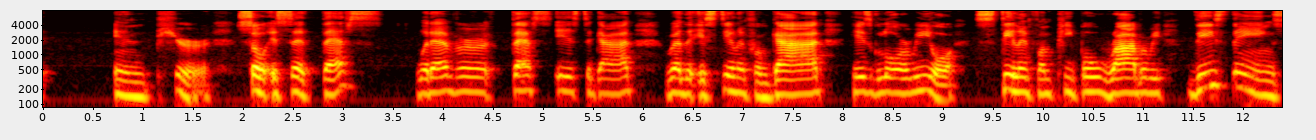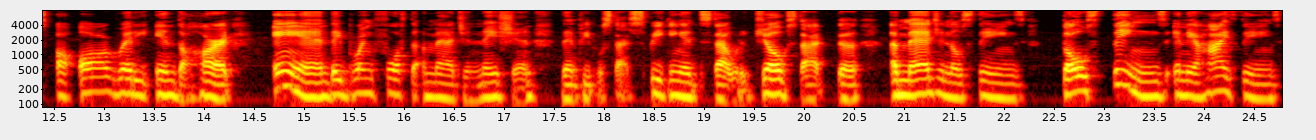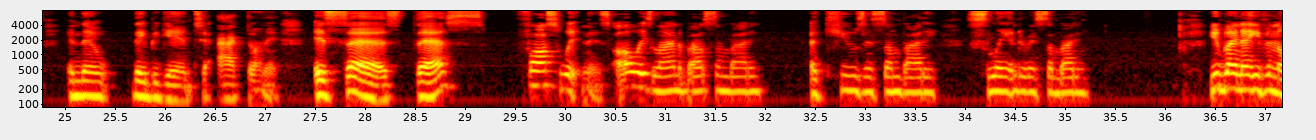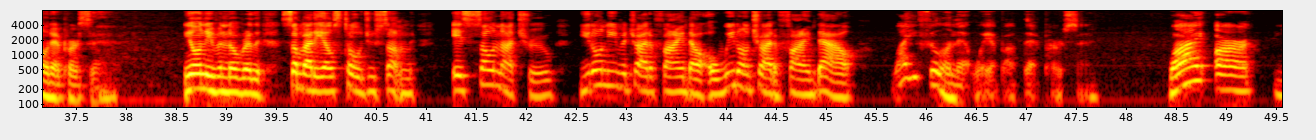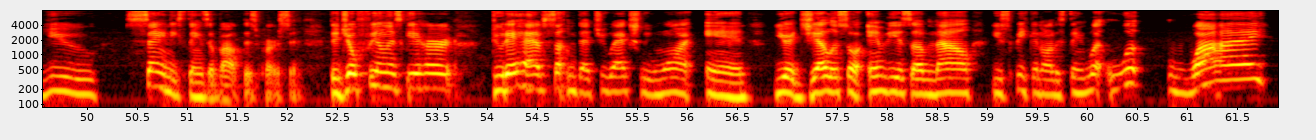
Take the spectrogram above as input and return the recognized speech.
impure. So it said thefts, whatever thefts is to God, whether it's stealing from God, his glory, or stealing from people, robbery, these things are already in the heart and they bring forth the imagination. Then people start speaking and start with a joke, start to imagine those things, those things in their high things, and then they begin to act on it. It says, Thus, false witness, always lying about somebody, accusing somebody, slandering somebody. You might not even know that person. You don't even know whether somebody else told you something. It's so not true. You don't even try to find out, or we don't try to find out why you feeling that way about that person. Why are you saying these things about this person? Did your feelings get hurt? Do they have something that you actually want and you're jealous or envious of now? you're speaking on this thing. What what why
